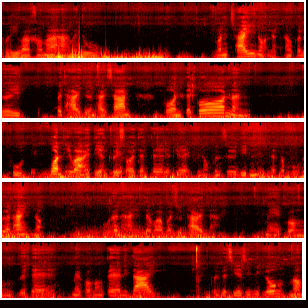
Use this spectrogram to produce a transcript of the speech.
พอดีว่าเขามาหาแม่ตู้วันใช้เนาะแล้วเขาก็เลยไปถ่ายเพื่อนถ่ายซาน ก่อนแต่ก้อนนั่นพูดบ่อนที่ว่าไอเตียงเคยซอยแต่แต่แรกๆพี่น้องเพิ่นซื้อดินแต่กับผู้เพื่อนให้เนาะผู้เพื่อนให้แต่ว่าปัจจุดท้ายนะแม่ของเอื้อแต่แม่ของน้องแต่นี่ตายเพิ่นก็เสียชีวิตลงเนาะ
